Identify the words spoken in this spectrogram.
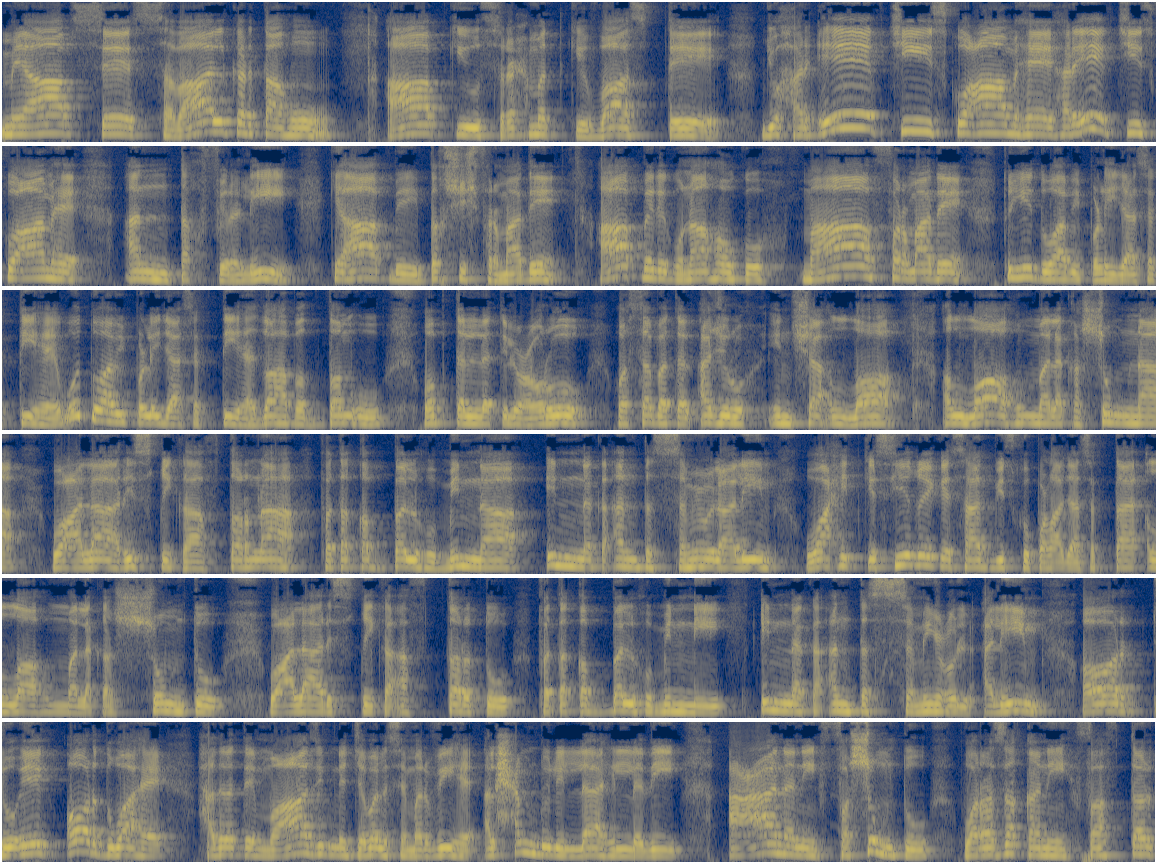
میں آپ سے سوال کرتا ہوں۔ آپ کی اس رحمت کے واسطے جو ہر ایک چیز کو عام ہے، ہر ایک چیز کو عام ہے، ان تغفر لی کہ آپ میری بخشش فرما دیں۔ آپ میرے گناہوں کو معاف فرما دیں۔ تو یہ دعا بھی پڑھی جا سکتی ہے۔ وہ دعا بھی پڑھی جا سکتی ہے۔ ذہب الضمع وابتلت العروق وثبت الاجر ان شاء اللہ اللهم لك الشمنا وعلى رزقك افطرنا فتقبله منا انك انت السميع العليم واحد کے صیغے کے ساتھ بھی اس کو پڑھا جا سکتا ہے۔ اللهم لك الشمت وعلى رزقك افطرت فتقبله مني انك انت السميع العليم۔ اور جو ایک اور دعا ہے، حضرت معاذ ابن جبل سے مروی ہے الحمد للہ آننی فسم تو و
